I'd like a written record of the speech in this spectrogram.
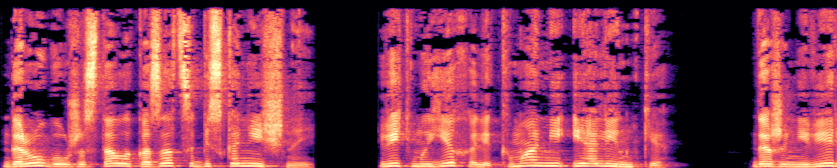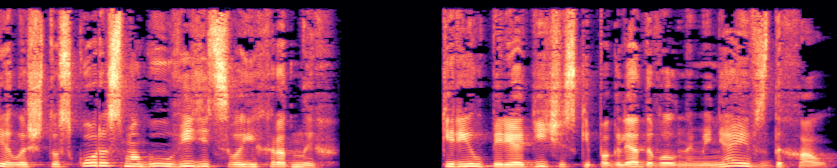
Дорога уже стала казаться бесконечной, ведь мы ехали к маме и Алинке. Даже не верилось, что скоро смогу увидеть своих родных. Кирилл периодически поглядывал на меня и вздыхал.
